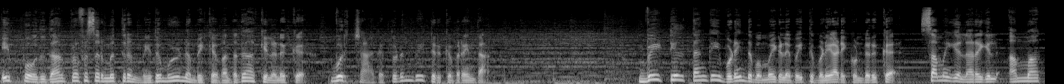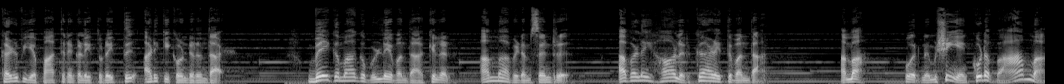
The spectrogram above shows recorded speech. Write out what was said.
இப்போதுதான் ப்ரொஃபசர் மித்ரன் மீது முழு நம்பிக்கை வந்தது அகிலனுக்கு. உற்சாகத்துடன் வீட்டிற்கு விரைந்தான். வீட்டில் தங்கை உடைந்த பொம்மைகளை வைத்து விளையாடிக் கொண்டிருக்க சமையல் அறையில் அம்மா கழுவிய பாத்திரங்களை துடைத்து அடுக்கிக் கொண்டிருந்தாள். வேகமாக உள்ளே வந்த அகிலன் அம்மாவிடம் சென்று அவளை ஹாலிற்கு அழைத்து வந்தான். அம்மா ஒரு நிமிஷம் என் கூட வாமா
